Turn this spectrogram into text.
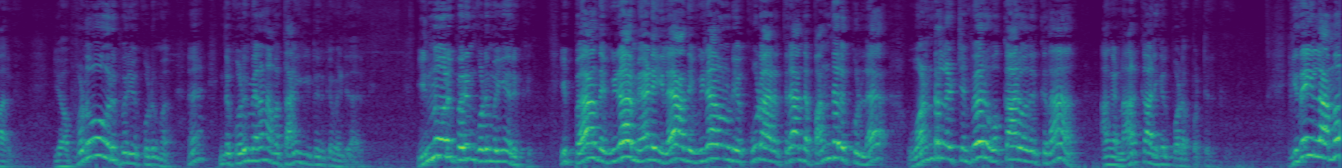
பாருங்க. எவ்வளவு ஒரு பெரிய கொடுமை. இந்த கொடுமையெல்லாம் நம்ம தாங்கிக்கிட்டு இருக்க வேண்டியதா இருக்கு. இன்னொரு பெரும் கொடுமையும் இருக்கு. இப்ப அந்த விழா மேடையில அந்த விழாவினுடைய கூடாரத்துல அந்த பந்தலுக்குள்ள ஒன்றரை லட்சம் பேர் உட்காருவதற்கு தான் அங்க நாற்காலிகள் போடப்பட்டிருக்கு. இதை இல்லாம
